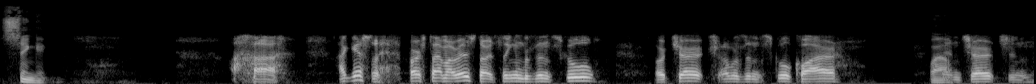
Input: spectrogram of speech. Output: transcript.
singing? Uh, I guess the first time I really started singing was in school or church. I was in the school choir Wow. and church, and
